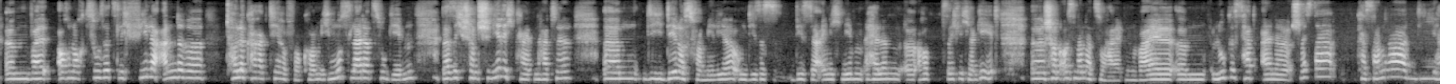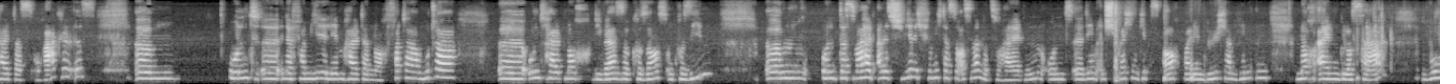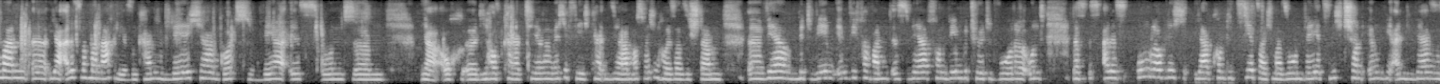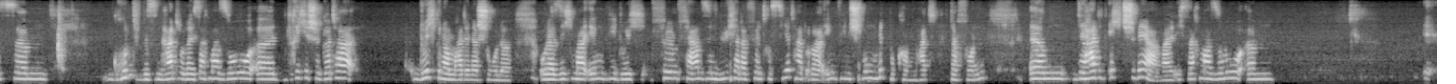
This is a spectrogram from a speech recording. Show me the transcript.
ähm, weil auch noch zusätzlich viele andere tolle Charaktere vorkommen. Ich muss leider zugeben, dass ich schon Schwierigkeiten hatte, ähm, die Delos-Familie, um dieses, die es ja eigentlich neben Helen äh, hauptsächlich ja geht, äh, schon auseinanderzuhalten, weil ähm, Lucas hat eine Schwester, Cassandra, die halt das Orakel ist. Ähm, und äh, in der Familie leben halt dann noch Vater, Mutter äh, und halt noch diverse Cousins und Cousinen. Ähm, und das war halt alles schwierig für mich, das so auseinanderzuhalten. Und äh, dementsprechend gibt es auch bei den Büchern hinten noch ein Glossar, wo man äh, ja alles nochmal nachlesen kann, welcher Gott wer ist und ähm, ja auch äh, die Hauptcharaktere, welche Fähigkeiten sie haben, aus welchen Häusern sie stammen, äh, wer mit wem irgendwie verwandt ist, wer von wem getötet wurde und das ist alles unglaublich ja kompliziert, sag ich mal so. Und wer jetzt nicht schon irgendwie ein diverses ähm, Grundwissen hat oder ich sag mal so äh, griechische Götter durchgenommen hat in der Schule oder sich mal irgendwie durch Film, Fernsehen, Bücher dafür interessiert hat oder irgendwie einen Schwung mitbekommen hat davon, ähm, der hat es echt schwer, weil ich sag mal so, ähm,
